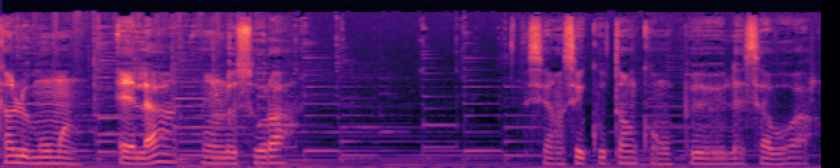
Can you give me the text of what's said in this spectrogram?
Quand le moment est là, on le saura. C'est en s'écoutant qu'on peut le savoir.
